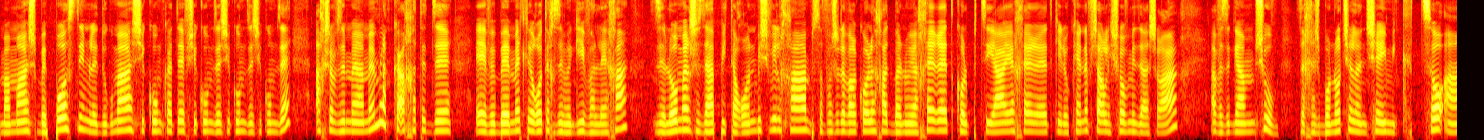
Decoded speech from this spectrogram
ממש בפוסטים, לדוגמה, שיקום כתף, שיקום זה, שיקום זה, שיקום זה. עכשיו, זה מהמם לקחת את זה uh, ובאמת לראות איך זה מגיב עליך. זה לא אומר שזה הפתרון בשבילך, בסופו של דבר כל אחד בנוי אחרת, כל פציעה היא אחרת, כאילו כן אפשר לשאוב מזה השראה, אבל זה גם, שוב, זה חשבונות של אנשי מקצוע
